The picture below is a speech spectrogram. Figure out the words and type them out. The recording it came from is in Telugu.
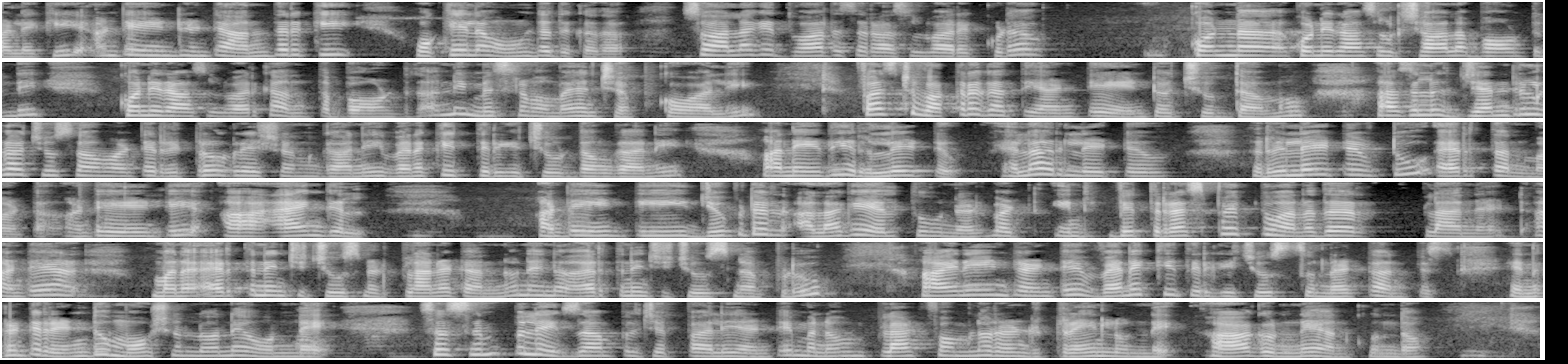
వాళ్ళకి అంటే ఏంటంటే అందరికీ ఒకేలా ఉండదు కదా. సో అలాగే ద్వాదశ రాసుల వారికి కూడా కొన్న కొన్ని రాసులకు చాలా బాగుంటుంది కొన్ని రాసుల వారికి అంత బాగుంటుంది అన్ని మిశ్రమమే అని చెప్పుకోవాలి. ఫస్ట్ వక్రగతి అంటే ఏంటో చూద్దాము. అసలు జనరల్గా చూసామంటే రిట్రోగ్రేషన్ కానీ వెనక్కి తిరిగి చూడడం కానీ అనేది రిలేటివ్. ఎలా రిలేటివ్? రిలేటివ్ టు ఎర్త్ అన్నమాట. అంటే ఏంటి? ఆ యాంగిల్. అంటే ఏంటి? జూపిటర్ అలాగే వెళ్తూ ఉన్నాడు. But in with respect to another planet అంటే మన ఎర్త్ నుంచి చూసినట్టు ప్లానెట్ అన్ను నేను ఎర్త్ నుంచి చూసినప్పుడు ఆయన ఏంటంటే వెనక్కి తిరిగి చూస్తున్నట్టు అనిపిస్తుంది. ఎందుకంటే రెండు మోషన్లోనే ఉన్నాయి. సో సింపుల్ ఎగ్జాంపుల్ చెప్పాలి అంటే మనం ప్లాట్ఫామ్లో రెండు ట్రైన్లు ఉన్నాయి. ఆగి ఉన్నాయి అనుకుందాం.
